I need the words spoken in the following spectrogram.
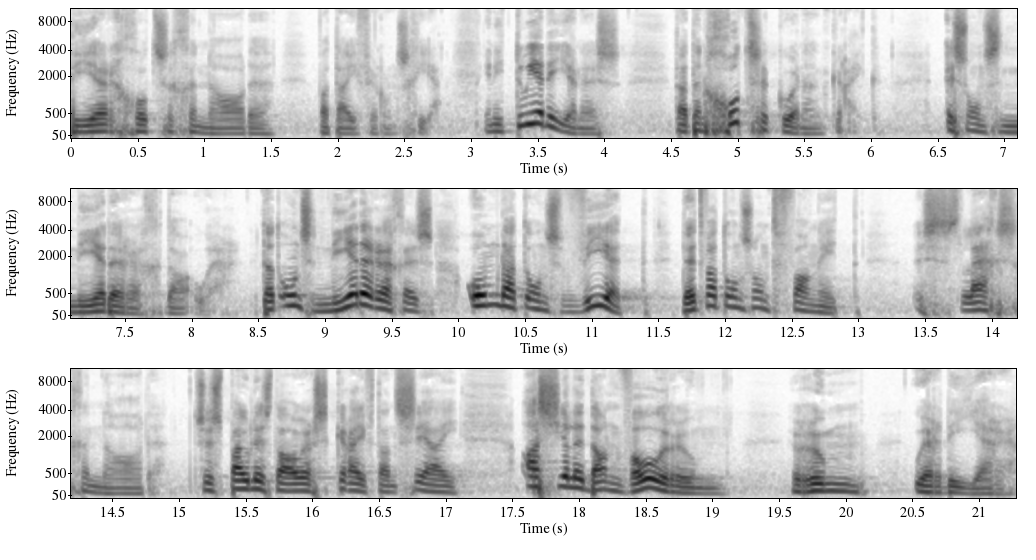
deur God se genade wat hy vir ons gee. En die tweede een is dat in God se koninkryk is ons nederig daaroor. Dat ons nederig is omdat ons weet dit wat ons ontvang het is slegs genade soos Paulus daaroor skryf, dan sê hy: "As julle dan wil roem, roem oor die Here.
